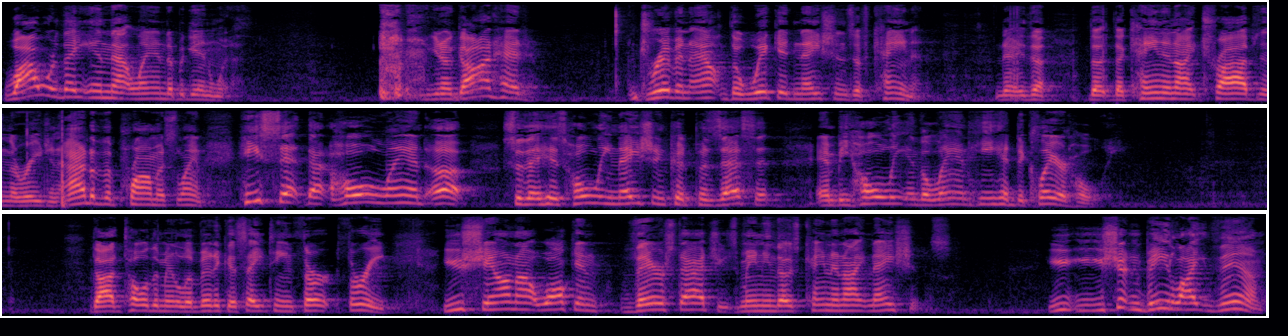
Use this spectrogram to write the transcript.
Why were they in that land to begin with? you know, God had driven out the wicked nations of Canaan, the, the, the, Canaanite tribes in the region, out of the promised land. He set that whole land up so that his holy nation could possess it and be holy in the land he had declared holy. God told them in Leviticus 18:3, "You shall not walk in their statutes," meaning those Canaanite nations. You, you shouldn't be like them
